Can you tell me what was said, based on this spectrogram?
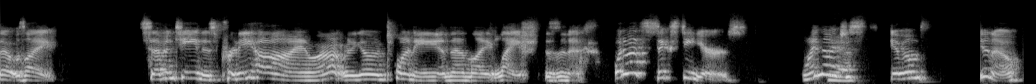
So it was like 17 is pretty high. All right, we're going to go to 20 and then like life, isn't it? What about 60 years? Why not Yeah. just give him, you know?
